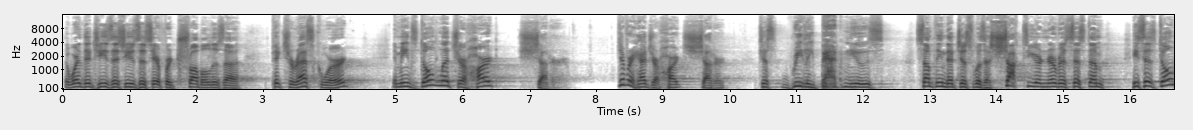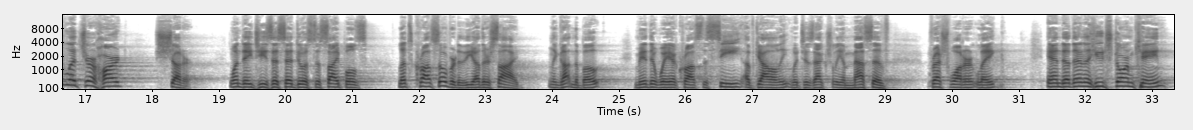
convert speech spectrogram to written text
The word that Jesus uses here for troubled is a picturesque word. It means don't let your heart shudder. You ever had your heart shudder? Just really bad news. Something that just was a shock to your nervous system. He says, don't let your heart shudder. One day Jesus said to his disciples, let's cross over to the other side. And they got in the boat, made their way across the Sea of Galilee, which is actually a massive freshwater lake. And uh, then a huge storm came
